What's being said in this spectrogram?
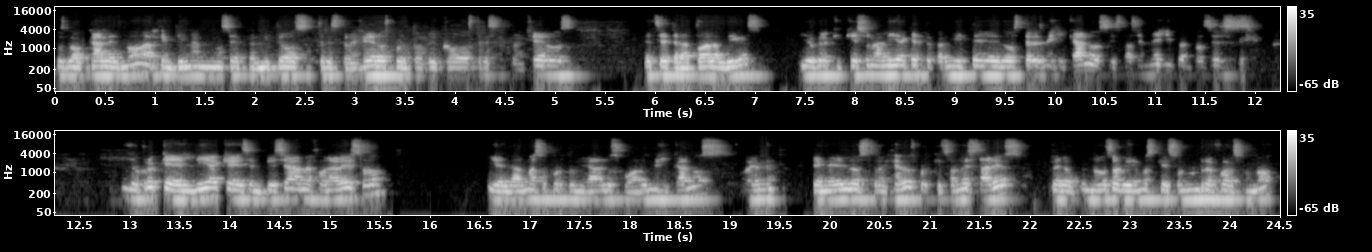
pues, locales, ¿no? Argentina no se permite dos, tres extranjeros, Puerto Rico dos, tres extranjeros, etcétera, todas las ligas yo creo que, que, es una liga que te permite dos, tres mexicanos si estás en México. Entonces, yo creo que el día que se empiece a mejorar eso y el dar más oportunidad a los jugadores mexicanos, obviamente tener los extranjeros porque son necesarios, pero no nos olvidemos que son un refuerzo, ¿no?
